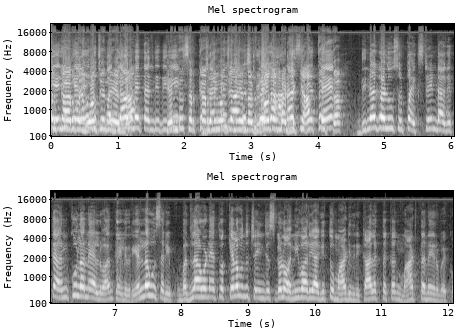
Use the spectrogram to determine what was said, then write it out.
ಸರ್ಕಾರದ ಯೋಜನೆ ಯೋಜನೆಯನ್ನ ಕೇಂದ್ರ ಸರ್ಕಾರದ ಯೋಜನೆಯನ್ನ ವಿರೋಧ ಮಾಡಲಿಕ್ಕೆ ಆಗ್ತಾ ಇತ್ತಾ? ದಿನಗಳು ಸ್ವಲ್ಪ ಎಕ್ಸ್ಟೆಂಡ್ ಆಗುತ್ತೆ ಅನುಕೂಲನೇ ಅಲ್ವಾ ಅಂತ ಹೇಳಿದ್ರಿ. ಎಲ್ಲವೂ ಸರಿ ಬದಲಾವಣೆ ಅಥವಾ ಕೆಲವೊಂದು ಚೇಂಜಸ್ಗಳು ಅನಿವಾರ್ಯ ಆಗಿತ್ತು ಮಾಡಿದ್ರಿ ಕಾಲಕ್ಕೆ ತಕ್ಕಂಗೆ ಮಾಡ್ತಾನೆ ಇರಬೇಕು.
